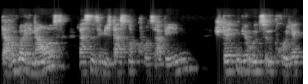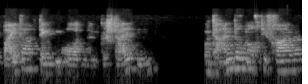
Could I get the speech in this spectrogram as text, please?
Darüber hinaus lassen Sie mich das noch kurz erwähnen stellten wir uns im Projekt weiter, denken, ordnen, gestalten, unter anderem auch die Frage,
